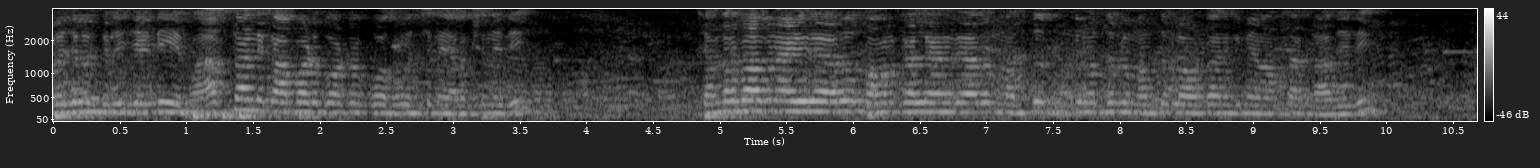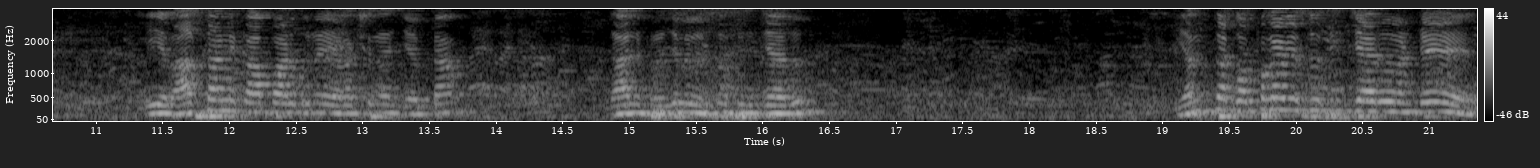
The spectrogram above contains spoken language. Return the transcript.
ప్రజలకు తెలియజేయండి. రాష్ట్రాన్ని కాపాడుకోవడం కోసం వచ్చిన ఎలక్షన్ ఇది. చంద్రబాబు నాయుడు గారు పవన్ కళ్యాణ్ గారు మంత్రు ముఖ్యమంత్రులు మంత్రులు అవడానికి మేమంతా కాదు ఇది. ఈ రాష్ట్రాన్ని కాపాడుకునే ఎలక్షన్ అని చెప్పాం. దాన్ని ప్రజలు విశ్వసించారు. ఎంత గొప్పగా విశ్వసించారు అంటే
